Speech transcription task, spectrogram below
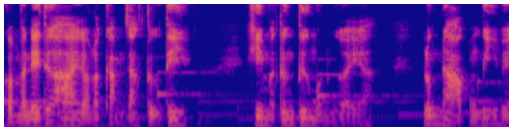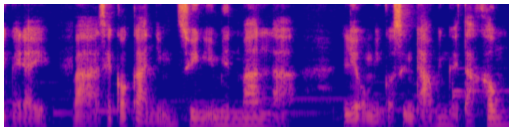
Còn vấn đề thứ hai đó là cảm giác tự ti. Khi mà tương tư một người á, lúc nào cũng nghĩ về người đấy và sẽ có cả những suy nghĩ miên man là liệu mình có xứng đáng với người ta không?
